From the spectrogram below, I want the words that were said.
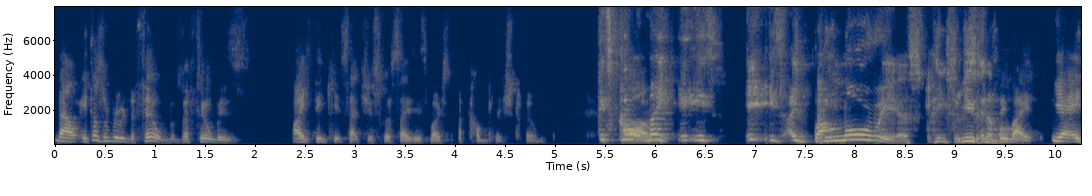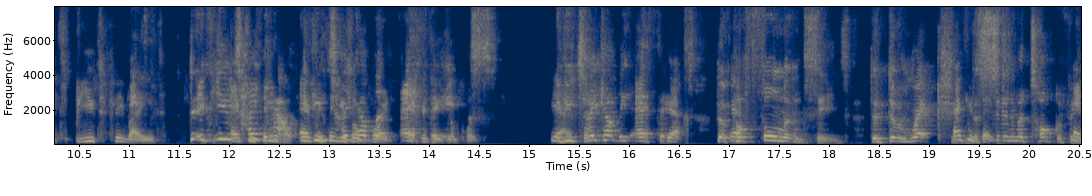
Now it doesn't ruin the film, but the film is. I think it's actually Scorsese's most accomplished film. it's glor- Um, mate. It is. It is a glorious piece of Beautifully cinema. made. Yeah, it's beautifully made. If you take out, everything take is on point. Everything's on point. Yeah, if you take out the ethics, Yeah. the Yeah. performances, the direction, Everything. the cinematography,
